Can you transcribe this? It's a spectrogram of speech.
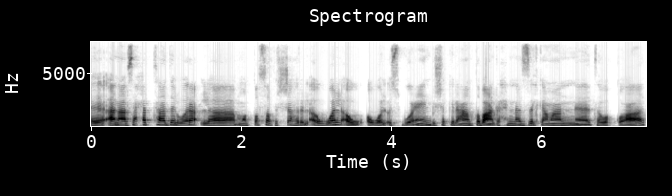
آه، أنا سحبت هذا الورق لمنتصف الشهر الأول أو أول أسبوعين بشكل عام. طبعا رح ننزل كمان توقعات.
